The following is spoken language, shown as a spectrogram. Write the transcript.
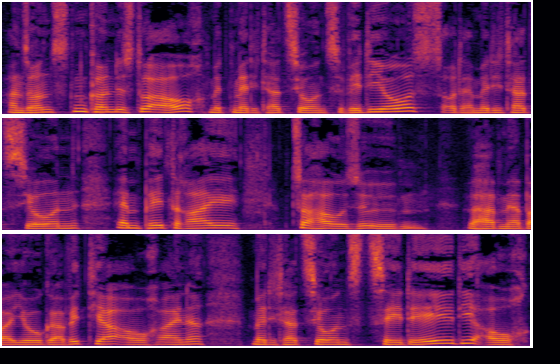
Ansonsten könntest du auch mit Meditationsvideos oder Meditation MP3 zu Hause üben. Wir haben ja bei Yoga Vidya auch eine Meditations-CD, die auch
